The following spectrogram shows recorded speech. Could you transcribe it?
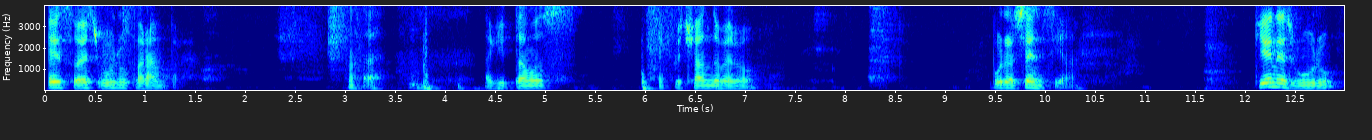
Eso es Guru Parampara. Aquí estamos escuchando, pero pura esencia. ¿Quién es Guru?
